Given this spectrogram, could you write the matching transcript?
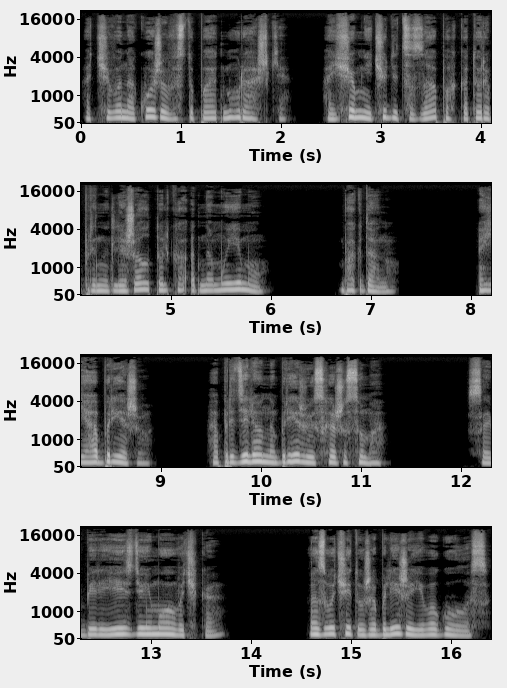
отчего на коже выступают мурашки. А еще мне чудится запах, который принадлежал только одному ему. Богдану. Я обрежу. Определенно брежу и схожу с ума. «Соберись, дюймовочка!» Звучит уже ближе его голос.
